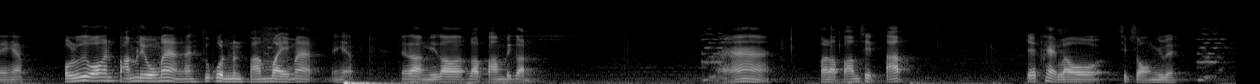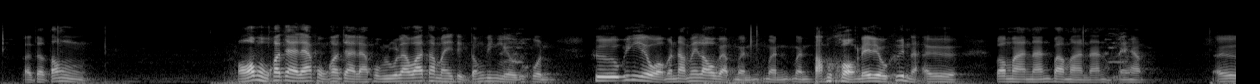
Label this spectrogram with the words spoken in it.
นะครับ ผมรู้สึกว่ามันปั๊มเร็วมากนะ ทุกคนมันปั๊มไวมากนะครับ ในระหว่างนี้เราเราปั๊มไปก่อน อ่า พอเราปั๊มเสร็จปั๊บเจ็ตแพ็กเราสิบสองอยู่เลย เราจะต้อง อ๋อผมเข้าใจแล้วผมเข้าใจแล้ว ผมรู้แล้วว่าทำไมถึงต้องวิ่งเร็วทุกคน คือวิ่งเร็วอะมันทำให้เราแบบเหมือนเหมือนเหมือนปั๊มของได้เร็วขึ้นอะเออประมาณนั้นประมาณนั้นนะครับ เออ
